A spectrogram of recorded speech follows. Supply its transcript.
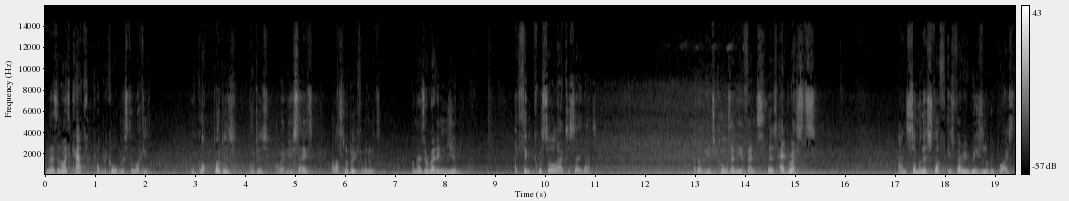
And there's a nice cat, probably called Mr. Lucky. You've got Budders, Buddhas, however you say it. I'll ask LaBouffe in a minute. And there's a red Indian. I think we're still allowed to say that. I don't mean to cause any offence. There's headrests. And some of this stuff is very reasonably priced.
